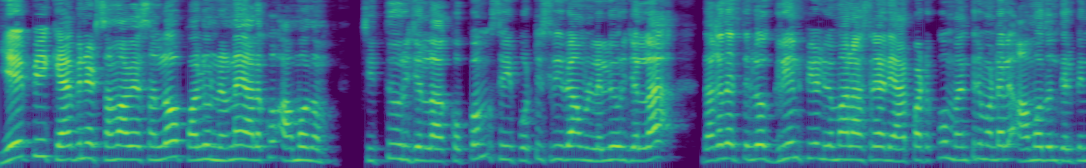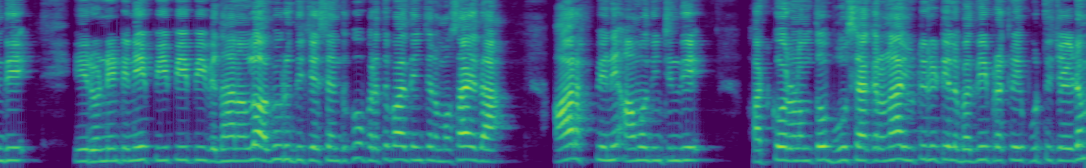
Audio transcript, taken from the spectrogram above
ఏపీ కేబినెట్ సమావేశంలో పలు నిర్ణయాలకు ఆమోదం. చిత్తూరు జిల్లా కుప్పం శ్రీ పొట్టి శ్రీరాములు నెల్లూరు జిల్లా దగదర్తిలో గ్రీన్ఫీల్డ్ విమానాశ్రయాల ఏర్పాటుకు మంత్రిమండలి ఆమోదం తెలిపింది. ఈ రెండింటిని పీపీపీ విధానంలో అభివృద్ధి చేసేందుకు ప్రతిపాదించిన ముసాయిదా ఆర్ఎఫ్పిని ఆమోదించింది. హట్కో రుణంతో భూసేకరణ యుటిలిటీల బదిలీ ప్రక్రియ పూర్తి చేయడం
